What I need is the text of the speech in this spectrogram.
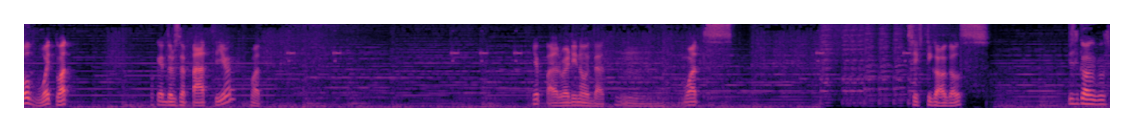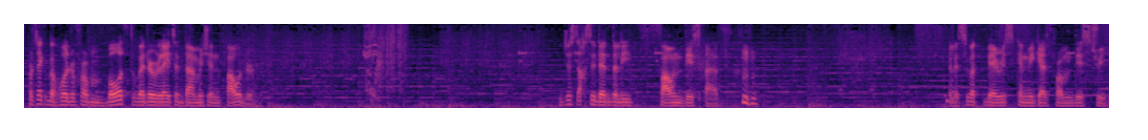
Oh, wait, what? Okay, there's a path here? What? Yep, I already know that. Hmm. What's... Safety goggles. These goggles protect the holder from both weather-related damage and powder. Just accidentally found this path. okay, let's see what berries can we get from this tree.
